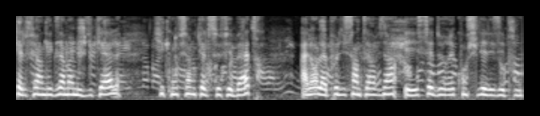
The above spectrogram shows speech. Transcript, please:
qu'elle fait un examen médical qui confirme qu'elle se fait battre, alors la police intervient et essaie de réconcilier les époux.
